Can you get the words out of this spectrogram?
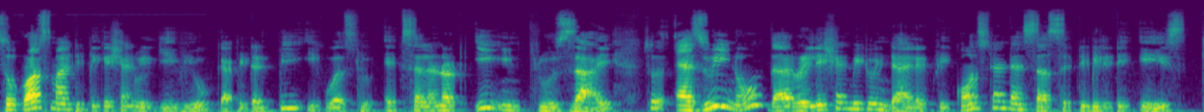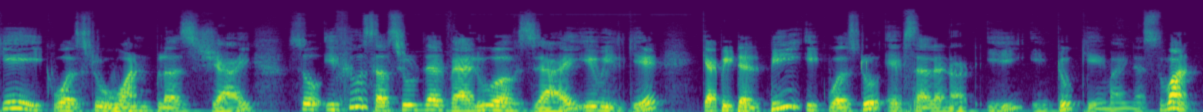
so cross multiplication will give you capital P equals to epsilon naught E into xi. So as we know the relation between dielectric constant and susceptibility is K equals to 1 plus xi. So if you substitute the value of xi you will get capital P equals to epsilon naught E into K minus 1.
